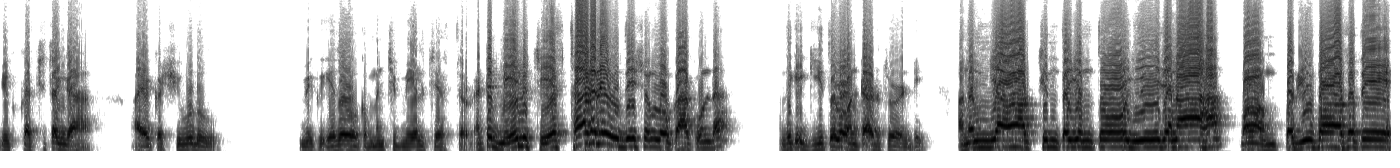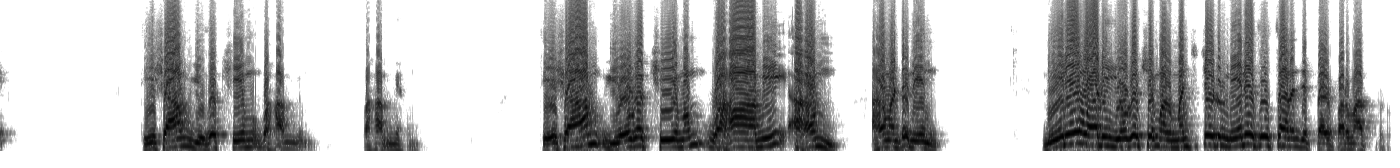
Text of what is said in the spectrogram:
మీకు ఖచ్చితంగా ఆ యొక్క శివుడు మీకు ఏదో ఒక మంచి మేలు చేస్తాడు. అంటే మేలు చేస్తాడనే ఉద్దేశంలో కాకుండా అందుకే గీతలో అంటాడు చూడండి అనన్యాచింతయంతో ఏ జనా మాం పర్యుపాసతే తేషాం యుగక్షేమం వహామ్యం వహామ్యహం తేషాం యోగక్షేమం వహామి అహం అహం అంటే నేను నేనే వాడి యోగక్షేమాలు మంచి చెడు నేనే చూస్తానని చెప్పాడు పరమాత్ముడు.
